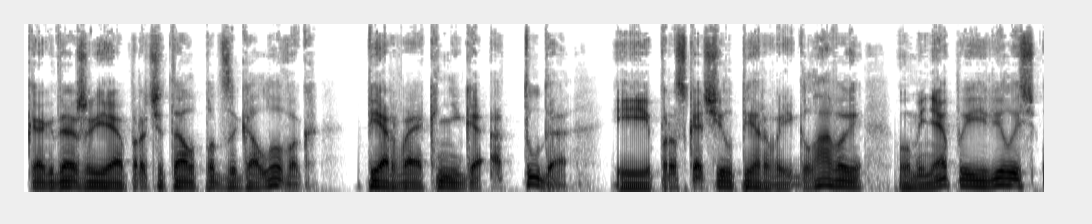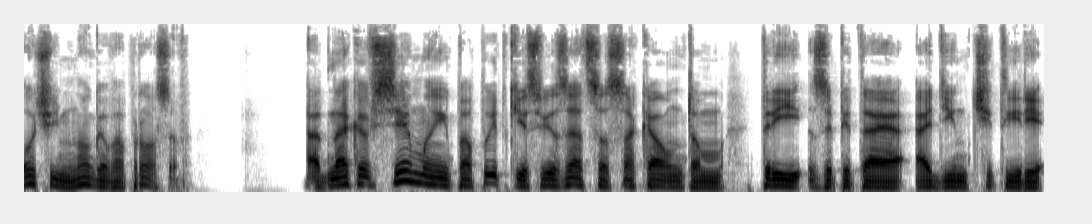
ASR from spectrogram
когда же я прочитал подзаголовок «Первая книга оттуда» и проскочил первые главы, у меня появилось очень много вопросов. Однако все мои попытки связаться с аккаунтом 3запятая1четыре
